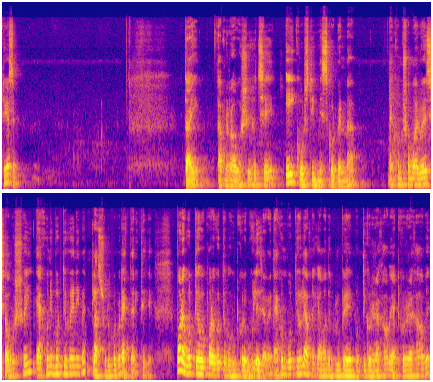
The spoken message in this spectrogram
ঠিক আছে? তাই আপনারা অবশ্যই হচ্ছে এই কোর্সটি মিস করবেন না। এখন সময় রয়েছে অবশ্যই এখনই ভর্তি হয়ে নেবেন, ক্লাস শুরু করবেন এক তারিখ থেকে। পরে ভর্তি হবে পরে ভর্তি হবে, হুট করে ভুলে যাবেন। এখন ভর্তি হলে আপনাকে আমাদের গ্রুপে ভর্তি করে রাখা হবে অ্যাড করে রাখা হবে।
